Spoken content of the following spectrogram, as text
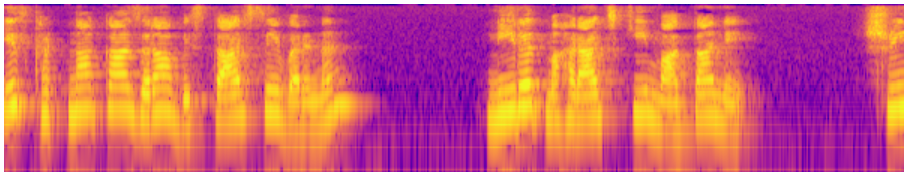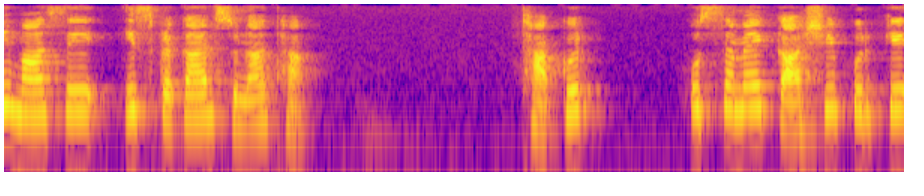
इस घटना का जरा विस्तार से वर्णन नीरद महाराज की माता ने श्री माँ से इस प्रकार सुना था। ठाकुर, उस समय काशीपुर के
